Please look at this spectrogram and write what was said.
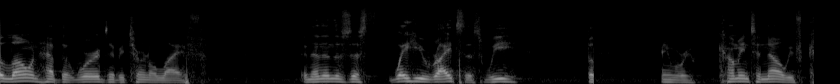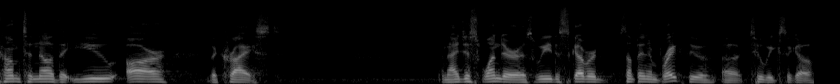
alone have the words of eternal life. And then there's this way he writes this. We, and we're coming to know, we've come to know that you are the Christ. And I just wonder, as we discovered something in Breakthrough uh, two weeks ago,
